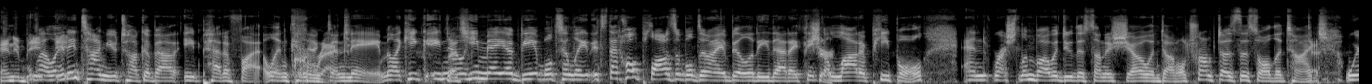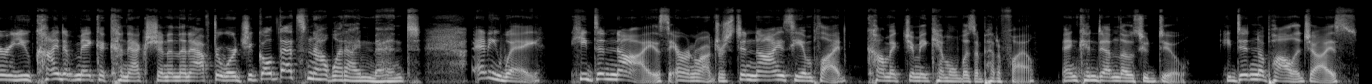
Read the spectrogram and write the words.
and it, Well, it- anytime you talk about a pedophile and connect Correct. a name, like he, you know, That's- he may be able to lay. It's that whole plausible deniability that I think Sure. a lot of people, and Rush Limbaugh would do this on his show, and Donald Trump does this all the time, Yes. where you kind of make a connection, and then afterwards you go, "That's not what I meant." Anyway. He denies, Aaron Rodgers denies he implied comic Jimmy Kimmel was a pedophile and condemn those who do. He didn't apologize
